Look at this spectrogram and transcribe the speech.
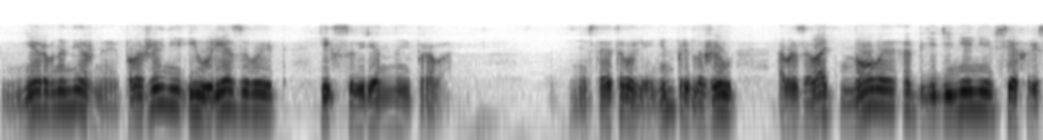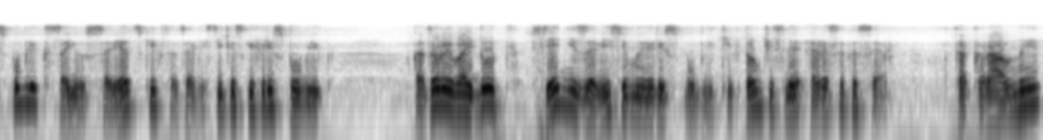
в неравномерное положение и урезывает их суверенные права. Вместо этого Ленин предложил образовать новое объединение всех республик, Союз Советских Социалистических Республик, в который войдут все независимые республики, в том числе РСФСР, как равные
